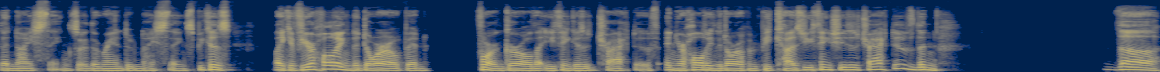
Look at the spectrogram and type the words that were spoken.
the nice things or the random nice things. Because, like, if you're holding the door open for a girl that you think is attractive and you're holding the door open because you think she's attractive, then the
